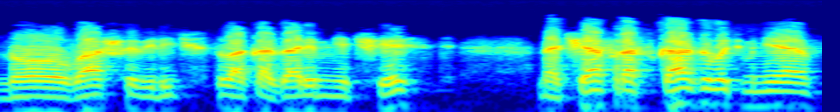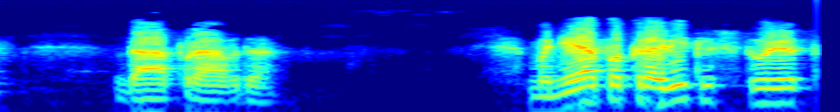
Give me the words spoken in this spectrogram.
Но Ваше Величество оказали мне честь, начав рассказывать мне... Да, правда. Мне покровительствует...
